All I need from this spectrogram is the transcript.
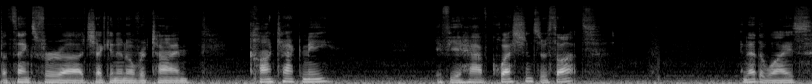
But thanks for uh, checking in over time. Contact me if you have questions or thoughts. And otherwise,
